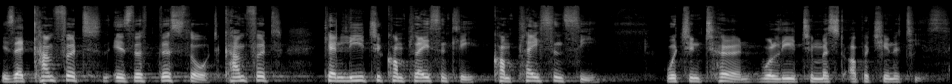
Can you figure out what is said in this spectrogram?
is that comfort is this thought. Comfort can lead to complacency, complacency, which in turn will lead to missed opportunities.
